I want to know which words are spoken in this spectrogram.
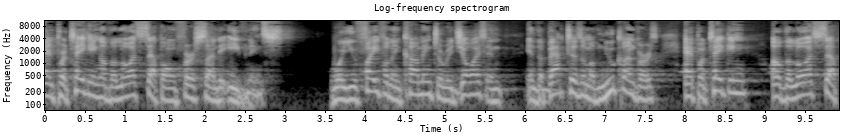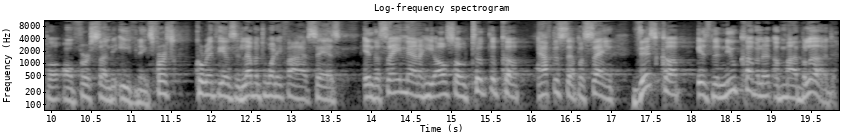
and partaking of the Lord's Supper on first Sunday evenings? Were you faithful in coming to rejoice in, in the baptism of new converts and partaking of the Lord's Supper on first Sunday evenings? First Corinthians 11 25 says, In the same manner, he also took the cup after supper, saying, This cup is the new covenant of my blood,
